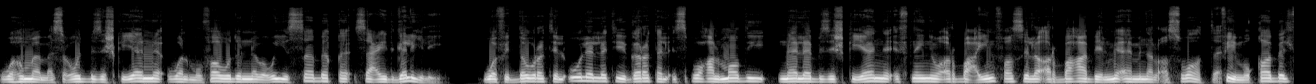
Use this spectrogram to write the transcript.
وهما مسعود بزشكيان والمفاوض النووي السابق سعيد جليلي. وفي الدورة الأولى التي جرت الأسبوع الماضي نال بزشكيان 42.4% من الأصوات في مقابل 38.6%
